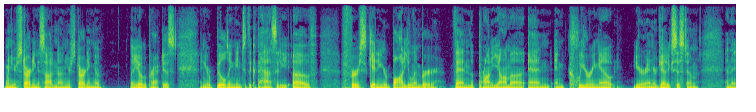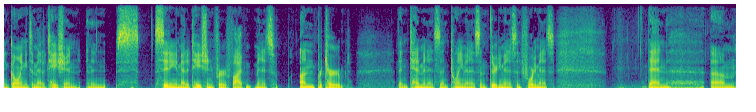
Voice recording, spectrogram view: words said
when you're starting a sadhana and you're starting a, a yoga practice and you're building into the capacity of first getting your body limber, then the pranayama and and clearing out your energetic system, and then going into meditation, and then s- sitting in meditation for five minutes unperturbed, then 10 minutes, then 20 minutes, and 30 minutes, and 40 minutes. Then um,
